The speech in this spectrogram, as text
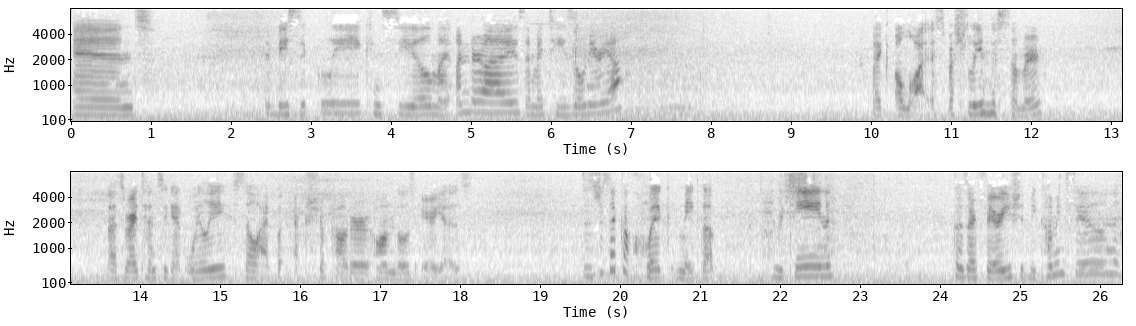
And I basically conceal my under eyes and my T-zone area. Like a lot, especially in the summer that's where I tend to get oily so I put extra powder on those areas. This is just like a quick makeup routine because our ferry should be coming soon.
